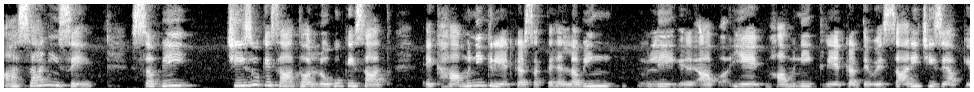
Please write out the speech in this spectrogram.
आसानी से सभी चीज़ों के साथ और लोगों के साथ एक हार्मनी क्रिएट कर सकते हैं लविंगली आप ये हार्मनी क्रिएट करते हुए सारी चीज़ें आपके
